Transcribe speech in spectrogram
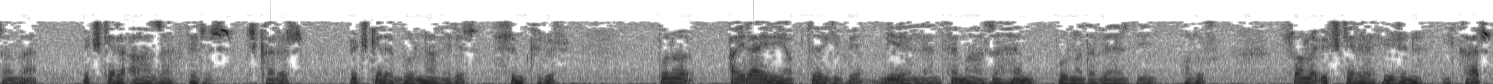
sonra üç kere ağza verir, çıkarır, üç kere buruna verir, sümkürür. Bunu ayrı ayrı yaptığı gibi bir ellen hem ağza hem buruna da verdiği olur. Sonra üç kere yüzünü yıkar,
